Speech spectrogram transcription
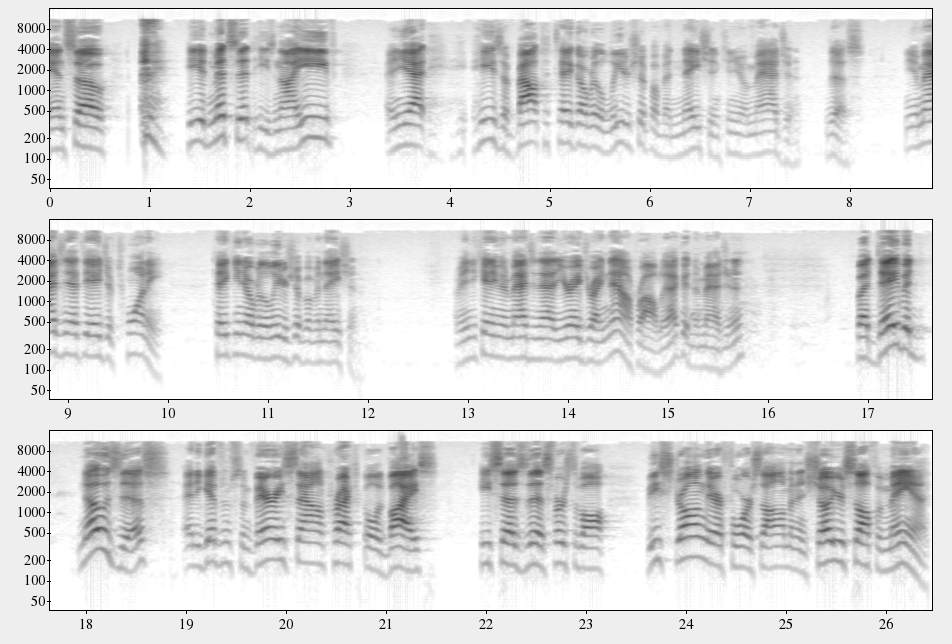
And so he admits it. He's naive. And yet he's about to take over the leadership of a nation. Can you imagine this? Can you imagine at the age of 20 taking over the leadership of a nation? I mean, you can't even imagine that at your age right now, probably. I couldn't imagine it. But David knows this, and he gives him some very sound practical advice. He says this first of all, be strong, therefore, Solomon, and show yourself a man.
